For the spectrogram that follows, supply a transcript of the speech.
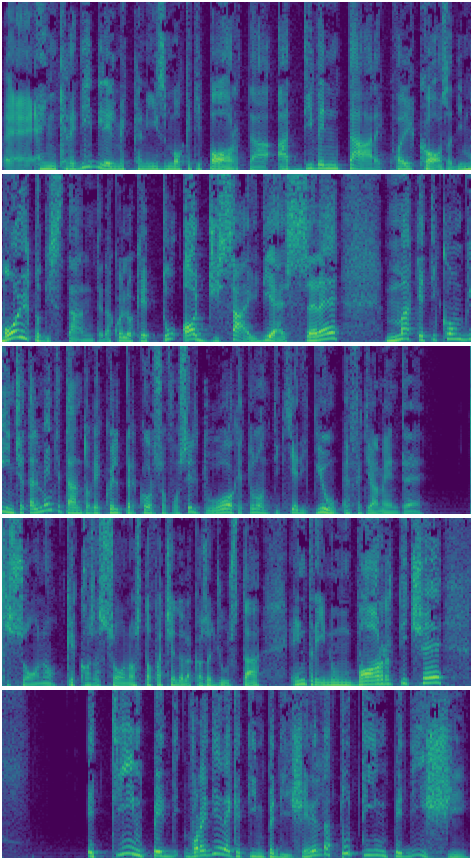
eh, è incredibile il meccanismo che ti porta a diventare qualcosa di molto distante da quello che tu oggi sai di essere, ma che ti convince talmente tanto che quel percorso fosse il tuo che tu non ti chiedi più effettivamente chi sono, che cosa sono, sto facendo la cosa giusta, entri in un vortice e ti impedisce, vorrei dire che ti impedisce, in realtà tu ti impedisci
